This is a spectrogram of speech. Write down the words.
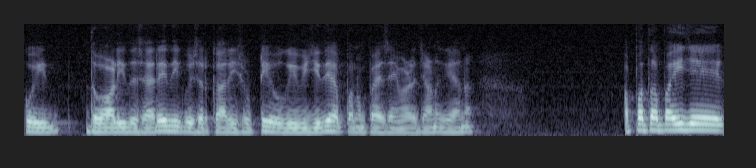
ਕੋਈ ਦੀਵਾਲੀ, ਦੁਸਹਿਰੇ ਦੀ ਕੋਈ ਸਰਕਾਰੀ ਛੁੱਟੀ ਹੋਊਗੀ ਵੀ ਜਿਹਦੇ ਆਪਾਂ ਨੂੰ ਪੈਸੇ ਮਿਲ ਜਾਣਗੇ, ਹਨਾ। ਆਪਾਂ ਤਾਂ ਬਾਈ ਜੇ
